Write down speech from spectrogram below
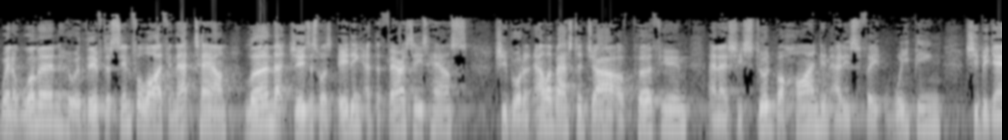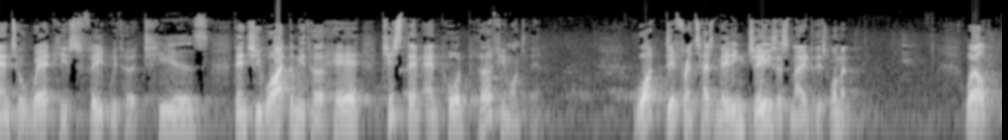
When a woman who had lived a sinful life in that town learned that Jesus was eating at the Pharisee's house, she brought an alabaster jar of perfume, and as she stood behind him at his feet weeping, she began to wet his feet with her tears. Then she wiped them with her hair, kissed them, and poured perfume onto them. What difference has meeting Jesus made to this woman? Well,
